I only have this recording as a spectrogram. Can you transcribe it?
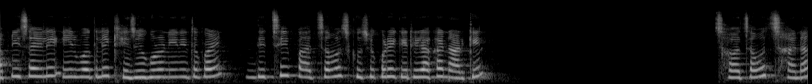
আপনি চাইলে এর বদলে খেজুর গুঁড়ো নিয়ে নিতে পারেন। দিচ্ছি পাঁচ চামচ কুচো করে কেটে রাখা নারকেল। ছ চামচ ছানা।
